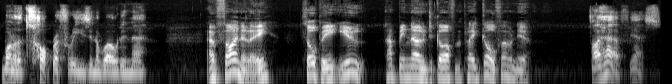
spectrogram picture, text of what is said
one of the top referees in the world in there. And finally, Thorpe, you have been known to go off and play golf, haven't you? I have, yes.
